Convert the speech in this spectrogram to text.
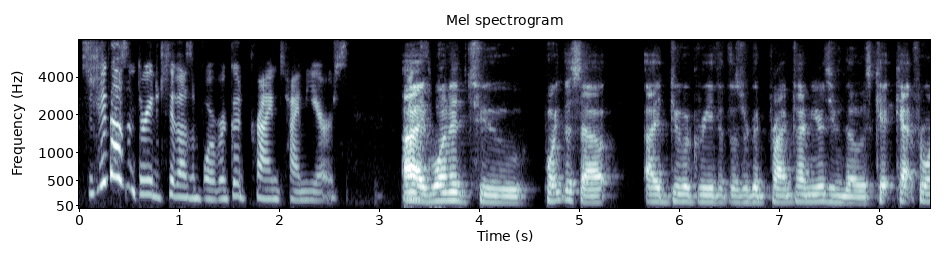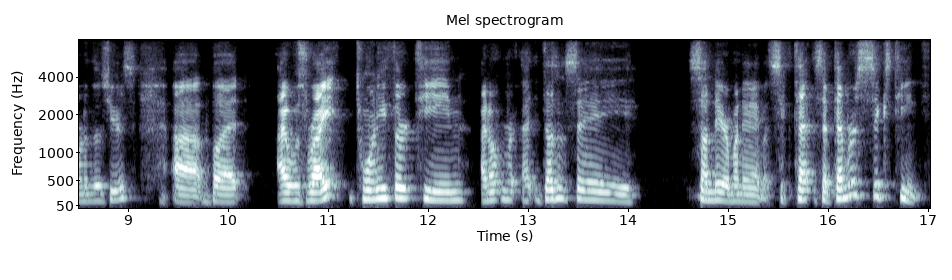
So 2003 to 2004 were good prime time years. I wanted to point this out. I do agree that those are good primetime years, even though it was Kit Kat for one of those years. Uh, but I was right. 2013. I don't. It doesn't say Sunday or Monday night, but September 16th,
